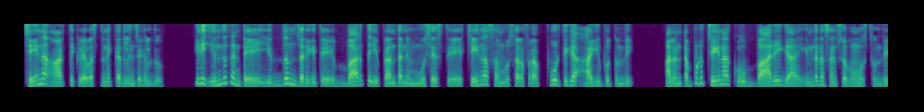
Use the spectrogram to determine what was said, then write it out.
చైనా ఆర్థిక వ్యవస్థని కదిలించగలదు. ఇది ఎందుకంటే యుద్ధం జరిగితే భారత్ ఈ ప్రాంతాన్ని మూసేస్తే చైనా చమురు సరఫరా పూర్తిగా ఆగిపోతుంది. అలాంటప్పుడు చైనాకు భారీగా ఇంధన సంక్షోభం వస్తుంది.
